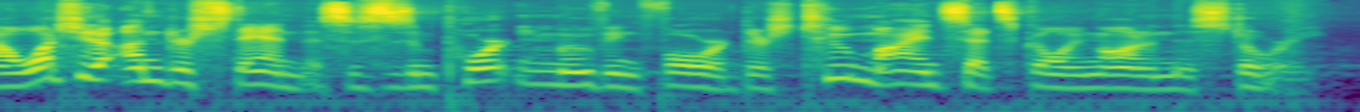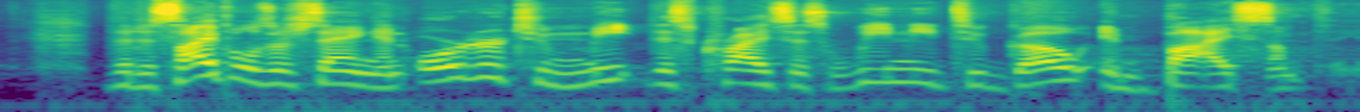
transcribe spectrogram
Now, I want you to understand this. This is important moving forward. There's two mindsets going on in this story. The disciples are saying, in order to meet this crisis, we need to go and buy something.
